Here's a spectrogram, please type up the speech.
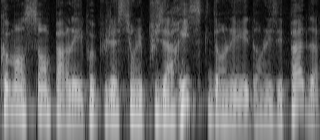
commençant par les populations les plus à risque dans les, dans les EHPAD.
